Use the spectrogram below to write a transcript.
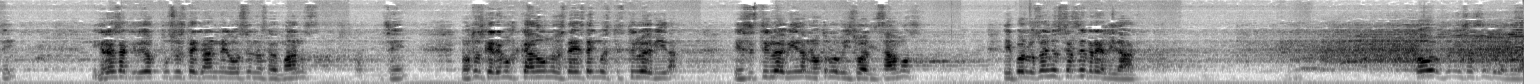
¿sí? Y gracias a que Dios puso este gran negocio en nuestras manos, ¿sí? Nosotros queremos que cada uno de ustedes tenga este estilo de vida, y ese estilo de vida nosotros lo visualizamos, y por los sueños se hacen realidad. Todos los sueños se hacen realidad.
